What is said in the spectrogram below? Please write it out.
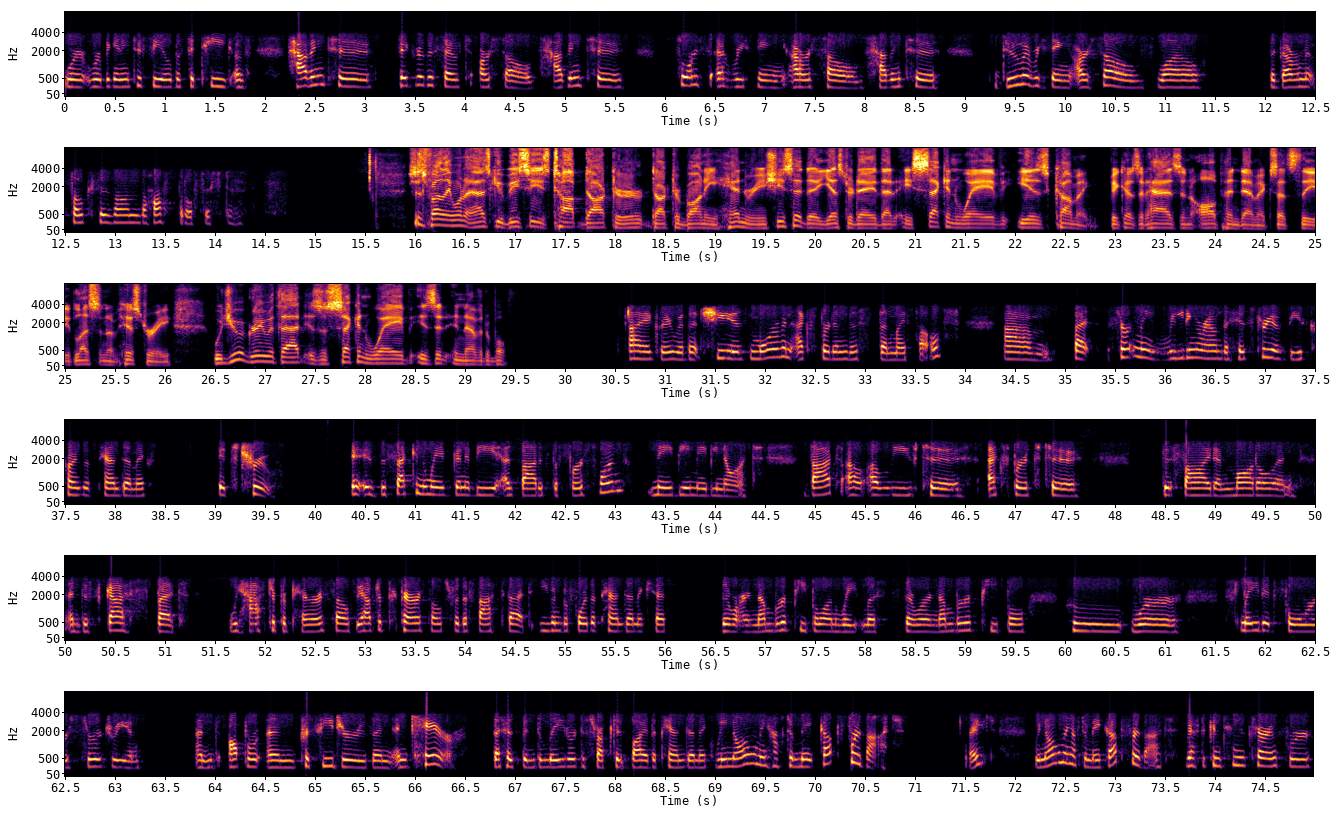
we're, we're beginning to feel the fatigue of having to figure this out ourselves, having to source everything ourselves, having to do everything ourselves while the government focuses on the hospital system. Just finally, I want to ask you BC's top doctor, Dr. Bonnie Henry, she said uh, yesterday that a second wave is coming because it has in all pandemics. That's the lesson of history. Would you agree with that? Is a second wave, is it inevitable? I agree with it. She is more of an expert in this than myself. Um, but certainly, reading around the history of these kinds of pandemics, it's true. Is the second wave going to be as bad as the first one? Maybe, maybe not. That I'll, I'll leave to experts to decide and model and, and discuss. But we have to prepare ourselves. We have to prepare ourselves for the fact that even before the pandemic hit, there were a number of people on wait lists. There were a number of people who were slated for surgery and and, oper- and procedures and, and care that has been delayed or disrupted by the pandemic. We not only have to make up for that, right? We not only have to make up for that, we have to continue caring for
